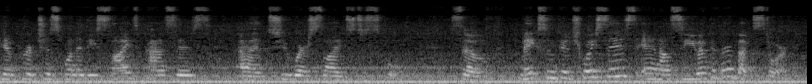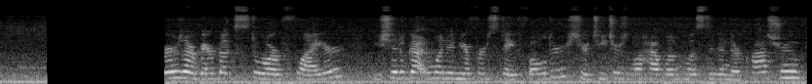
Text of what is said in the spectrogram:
can purchase one of these slides passes uh, to wear slides to school. So make some good choices and I'll see you at the Bear Buck store. Here's our Bear Buck store flyer. You should have gotten one in your first day folders. Your teachers will have one posted in their classroom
